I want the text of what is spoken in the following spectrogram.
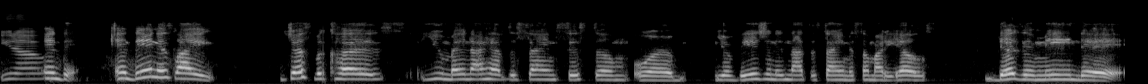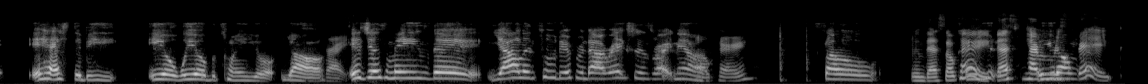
You know. And then, and then it's like just because you may not have the same system or your vision is not the same as somebody else doesn't mean that it has to be ill will between your y'all. Right. It just means that y'all in two different directions right now. Okay. So And that's okay. you- that's having you don't- respect.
